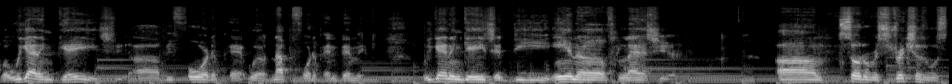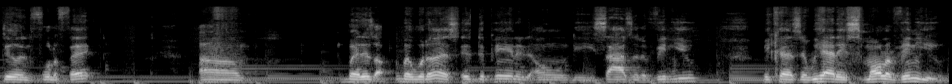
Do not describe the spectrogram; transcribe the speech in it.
but we got engaged uh, before the pan, well, not before the pandemic. We got engaged at the end of last year. Um, so the restrictions were still in full effect. Um, but it's but with us, it depended on the size of the venue because if we had a smaller venue,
